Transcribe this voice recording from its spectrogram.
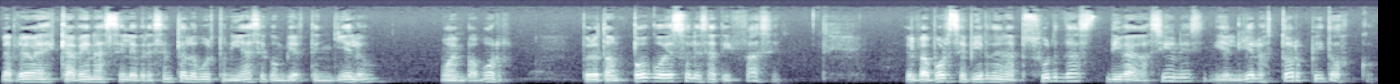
La prueba es que apenas se le presenta la oportunidad se convierte en hielo o en vapor, pero tampoco eso le satisface. El vapor se pierde en absurdas divagaciones y el hielo es torpe y tosco.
